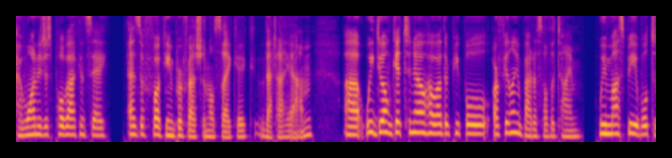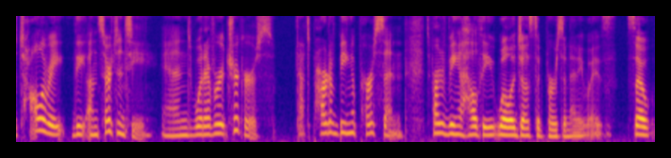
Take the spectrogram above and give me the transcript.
I want to just pull back and say, as a fucking professional psychic that I am, uh, we don't get to know how other people are feeling about us all the time. We must be able to tolerate the uncertainty and whatever it triggers. That's part of being a person. It's part of being a healthy, well adjusted person, anyways. So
